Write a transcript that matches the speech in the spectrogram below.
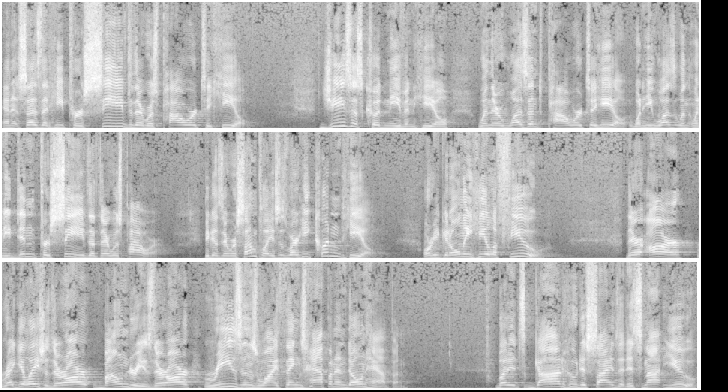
and it says that he perceived there was power to heal. Jesus couldn't even heal when there wasn't power to heal, when he, was, when, when he didn't perceive that there was power. Because there were some places where he couldn't heal, or he could only heal a few. There are regulations, there are boundaries, there are reasons why things happen and don't happen. But it's God who decides it, it's not you.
